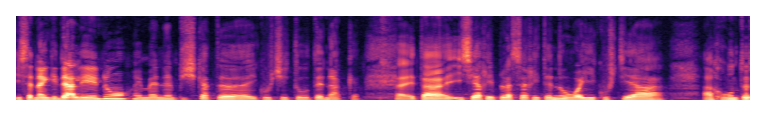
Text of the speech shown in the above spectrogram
izan agida lehenu, hemen pixkat uh, ikustitu denak. Eta iziarri plaza egiten du, bai ikustia argunt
